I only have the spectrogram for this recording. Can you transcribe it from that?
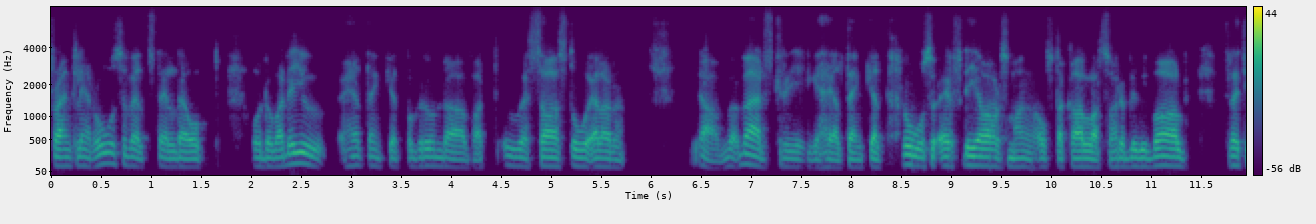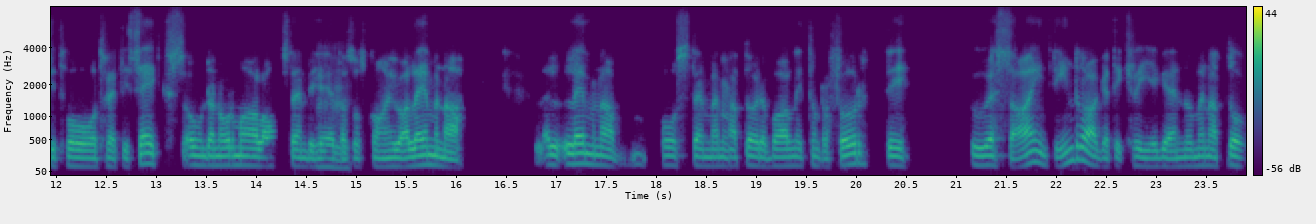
Franklin Roosevelt ställde upp. Och då var det ju helt enkelt på grund av att USA stod, eller ja, världskriget helt enkelt. FDR som han ofta kallas så hade blivit vald 32 och 36 och under normala omständigheter mm. så ska han ju ha lämnat lämna posten. Men att då är det val 1940 USA är inte indraget i kriget ännu men att de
